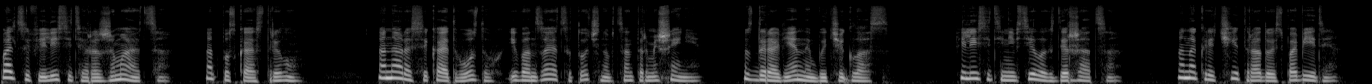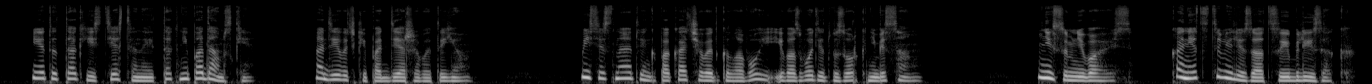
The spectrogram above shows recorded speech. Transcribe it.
Пальцы Фелисити разжимаются, отпуская стрелу. Она рассекает воздух и вонзается точно в центр мишени. Здоровенный бычий глаз. Фелисити не в силах сдержаться. Она кричит, радуясь победе. И это так естественно и так не по-дамски. А девочки поддерживают ее. Миссис Найтвинг покачивает головой и возводит взор к небесам. Не сомневаюсь. Конец цивилизации близок.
